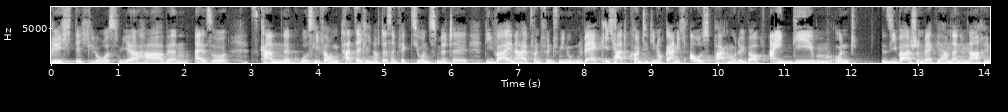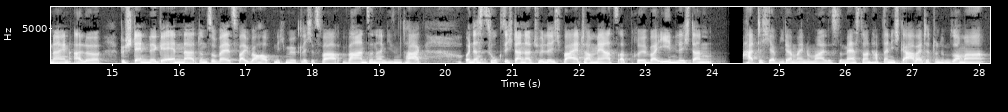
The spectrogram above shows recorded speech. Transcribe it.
richtig los. Wir haben, also es kam eine Großlieferung, tatsächlich noch Desinfektionsmittel, die war innerhalb von fünf Minuten weg. Ich hat, konnte die noch gar nicht auspacken oder überhaupt eingeben und sie war schon weg. Wir haben dann im Nachhinein alle Bestände geändert und so, weil es war überhaupt nicht möglich. Es war Wahnsinn an diesem Tag. Und das zog sich dann natürlich weiter. März, April war ähnlich. Dann hatte ich ja wieder mein normales Semester und habe dann nicht gearbeitet. Und im Sommer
